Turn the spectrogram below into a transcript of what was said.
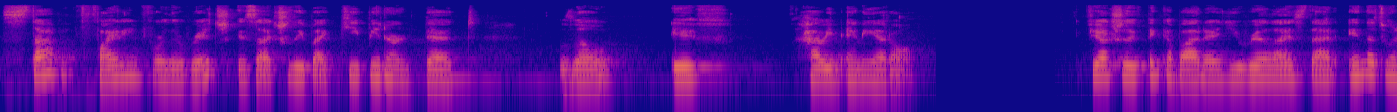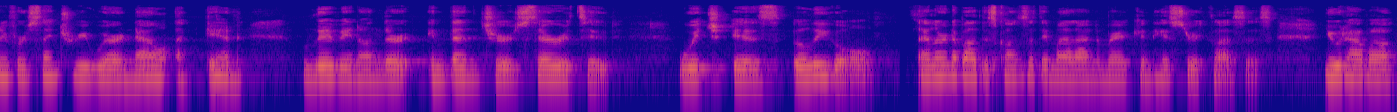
stop fighting for the rich is actually by keeping our debt low, if having any at all. If you actually think about it, you realize that in the 21st century, we are now again living under indentured servitude, which is illegal. I learned about this concept in my Latin American history classes. You would have a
